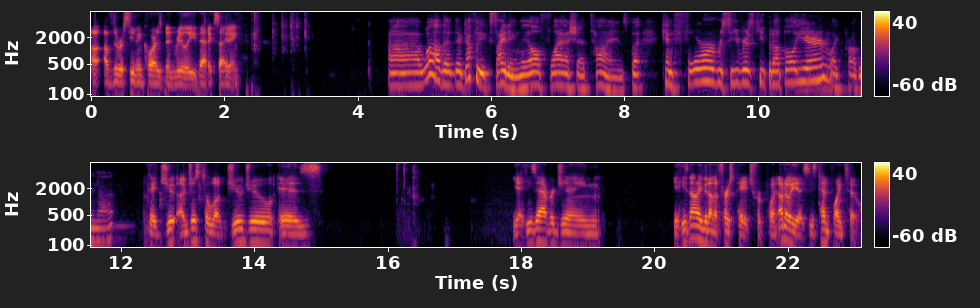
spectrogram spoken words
of the receiving corps has been really that exciting. Uh, well, they're, they're, definitely exciting. They all flash at times, but can four receivers keep it up all year? Like, probably not. Okay, Ju- uh, just to look, Juju is yeah, he's averaging. Yeah, he's not even on the first page for point. Oh no, he is. He's ten point two.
